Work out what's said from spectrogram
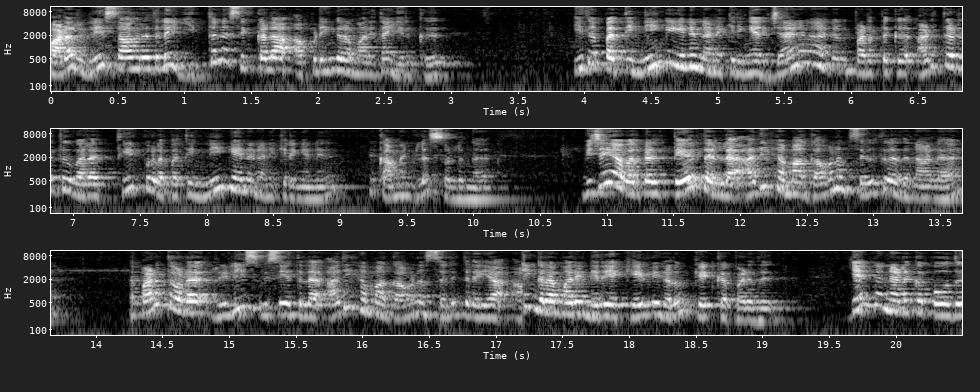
படம் ரிலீஸ் ஆகுறதுல இத்தனை சிக்கலா அப்படிங்கிற மாதிரி தான் இருக்கு. இத பத்தி நீங்க என்ன நினைக்கிறீங்க? ஜனநாயகன் படத்துக்கு அடுத்தடுத்து வர தீர்ப்புகளை பத்தி நீங்க என்ன நினைக்கிறீங்கன்னு கமெண்ட்ல சொல்லுங்க. விஜய் அவர்கள் தேர்தல்ல அதிகமா கவனம் செலுத்துறதுனால இந்த படத்தோட ரிலீஸ் விஷயத்துல அதிகமா கவனம் செலுத்தலையா அப்படிங்கிற மாதிரி நிறைய கேள்விகளும் கேட்கப்படுது. என்ன நடக்க போகுது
